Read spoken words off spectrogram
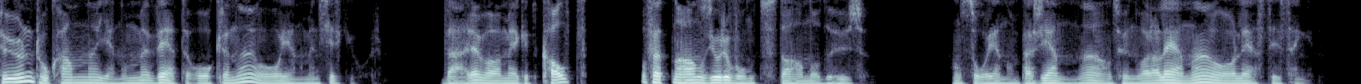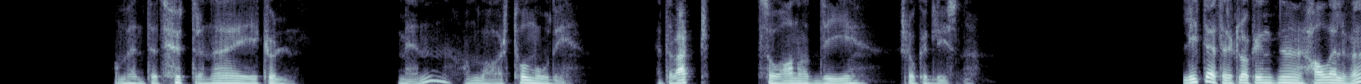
Turen tok han gjennom hveteåkrene og gjennom en kirkegård. Været var meget kaldt, og føttene hans gjorde vondt da han nådde huset. Han så gjennom persiennene at hun var alene og leste i sengen. Han ventet hutrende i kulden men han var tålmodig. Etter hvert så han at de slukket lysene. Litt etter klokken halv elleve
